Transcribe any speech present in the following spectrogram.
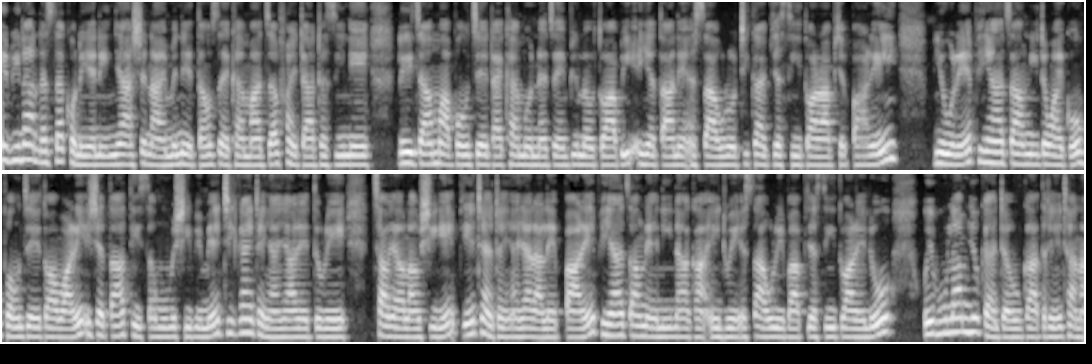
ဧပြီလ29ရက်နေ့ည8:30မိနစ်30ခန့်မှာ Jet Fighter တစ်စီးနဲ့လေကြောင်းမှပုံကျဲတိုက်ခိုက်မှုနှစ်ကြိမ်ပြုလုပ်သွားပြီးအရသားနဲ့အဆောက်အဦတို့ထိခိုက်ပျက်စီးသွားတာဖြစ်ပါတယ်ပါတယ်။မြို့ရဲဖျားကြောင်ဤတဝိုက်ကိုပုံကျဲသွားပါတယ်။အရသားတည်ဆုံမှုမရှိပေမဲ့ထိခိုက်ဒဏ်ရာရတဲ့သူတွေ6ယောက်လောက်ရှိတဲ့ပြင်းထန်ဒဏ်ရာရတာလည်းပါတယ်။ဖျားကြောင်နဲ့အနီးနားကအိမ်တွေအဆောက်အဦတွေပါပျက်စီးသွားတယ်လို့ဝေဘူးလာမြို့ကန်တုံးကသတင်းဌာန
